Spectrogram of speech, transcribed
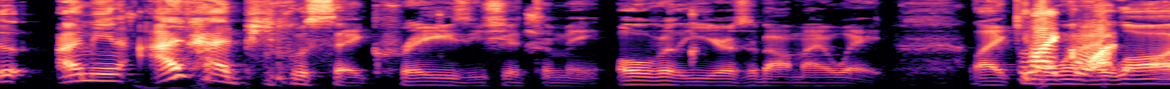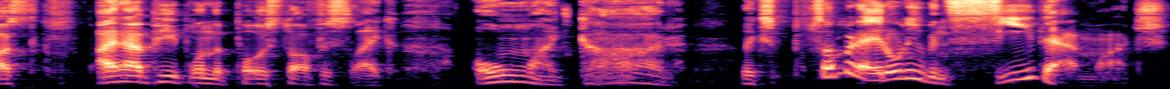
uh, I mean, I've had people say crazy shit to me over the years about my weight. Like you Like know, when I lost, I'd have people in the post office like, "Oh my god." Like somebody I don't even see that much.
